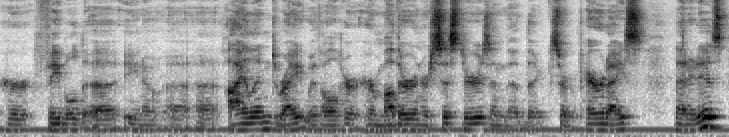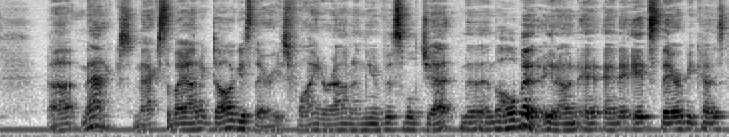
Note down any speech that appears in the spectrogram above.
her fabled uh, you know uh, uh island, right, with all her her mother and her sisters and the the sort of paradise that it is uh, Max. Max the bionic dog is there. He's flying around in the invisible jet and the, and the whole bit, you know, and, and it's there because,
